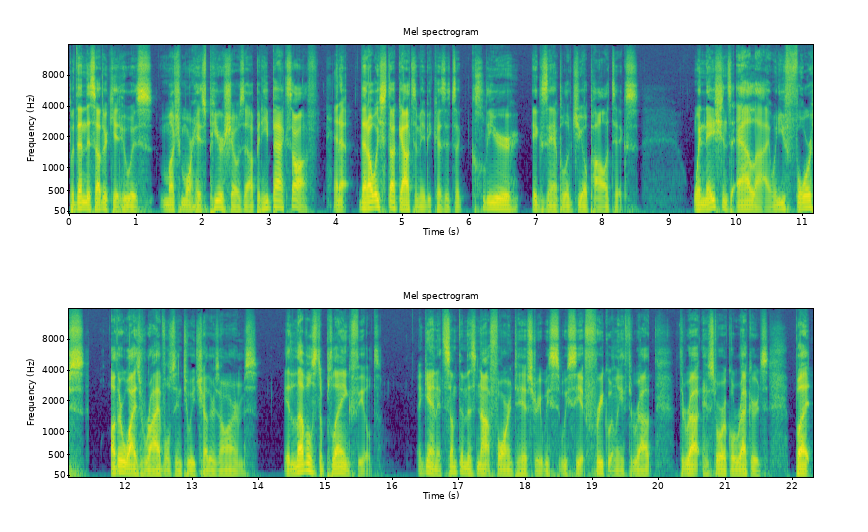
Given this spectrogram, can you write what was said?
But then this other kid who was much more his peer shows up and he backs off. And uh, that always stuck out to me because it's a clear example of geopolitics. When nations ally, when you force otherwise rivals into each other's arms, it levels the playing field again, it's something that's not foreign to history. We we see it frequently throughout throughout historical records, but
